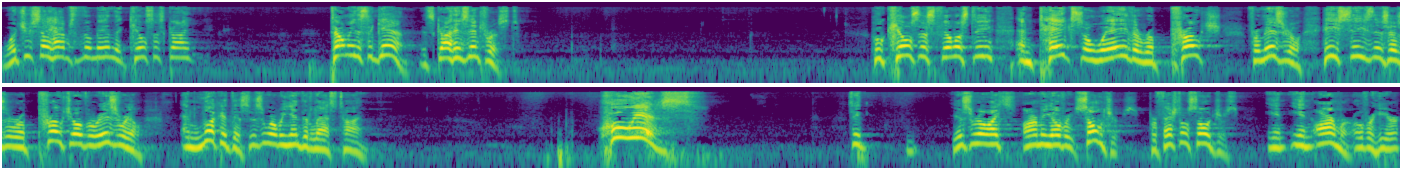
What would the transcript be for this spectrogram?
What'd you say happens to the man that kills this guy? Tell me this again. It's got his interest. Who kills this Philistine and takes away the reproach from Israel. He sees this as a reproach over Israel. And look at this. This is where we ended last time. Who is? See, Israelites army over soldiers, professional soldiers in, in armor over here,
